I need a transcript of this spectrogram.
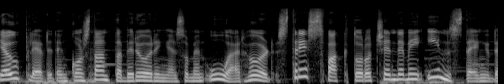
Jag upplevde den konstanta beröringen som en oerhörd stressfaktor och kände mig instängd.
